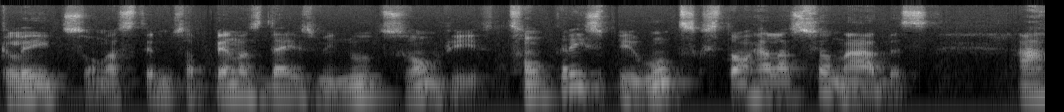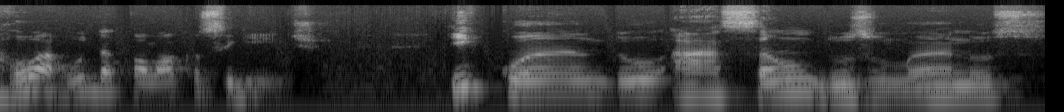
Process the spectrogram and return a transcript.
Cleidson, nós temos apenas 10 minutos, vamos ver. São três perguntas que estão relacionadas. A Rua Ruda coloca o seguinte: e quando a ação dos humanos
